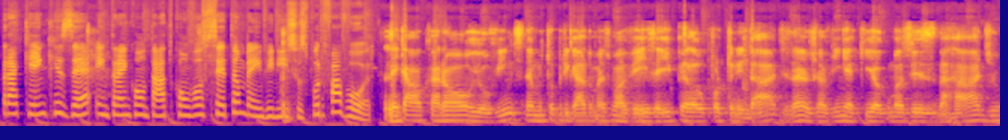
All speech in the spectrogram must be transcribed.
para quem quiser entrar em contato com você também, Vinícius, por favor. Legal, Carol e ouvintes, né? Muito obrigado mais uma vez aí pela oportunidade oportunidade, né? Eu já vim aqui algumas vezes na rádio.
